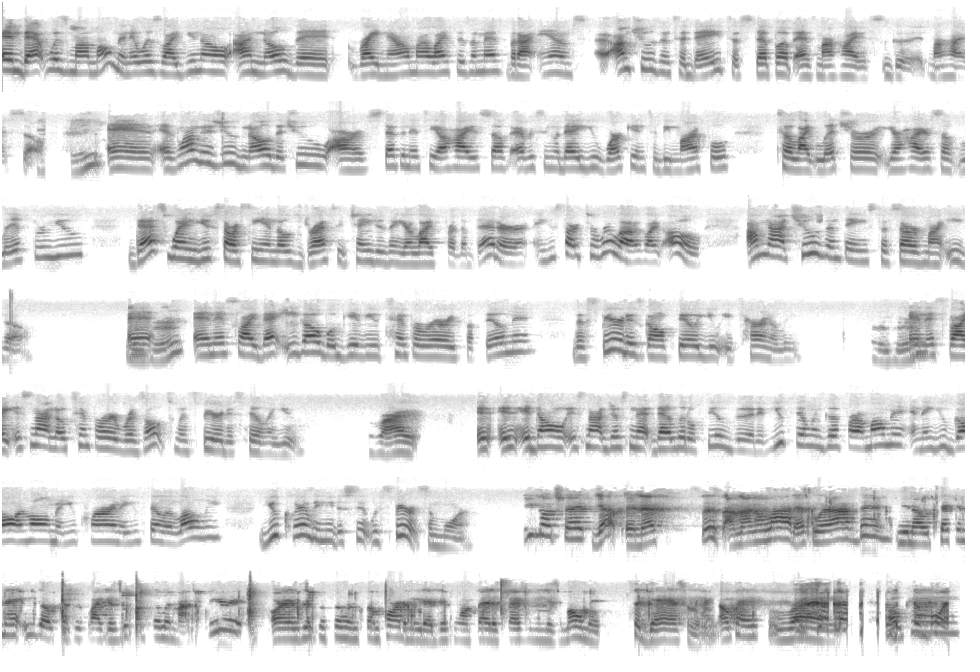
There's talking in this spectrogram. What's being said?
and that was my moment. It was like, you know, I know that right now my life is a mess, but I am I'm choosing today to step up as my highest good, my highest self. Mm-hmm. And as long as you know that you are stepping into your highest self every single day, you working to be mindful to like let your your higher self live through you, that's when you start seeing those drastic changes in your life for the better and you start to realize like, oh, I'm not choosing things to serve my ego. And mm-hmm. and it's like that ego will give you temporary fulfillment. The spirit is gonna fill you eternally. Mm-hmm. And it's like it's not no temporary results when spirit is filling you. Right. It, it, it don't it's not just that that little feel good. If you feeling good for a moment and then you going home and you crying and you feeling lonely, you clearly need to sit with spirit some more. Ego check, yep, and that's sis, I'm not gonna lie, that's where I've been, you know, checking that ego because it's like, is this fulfilling my spirit or is this fulfilling some part of me that just wants satisfaction in this moment to gas me? Okay. Right. okay.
